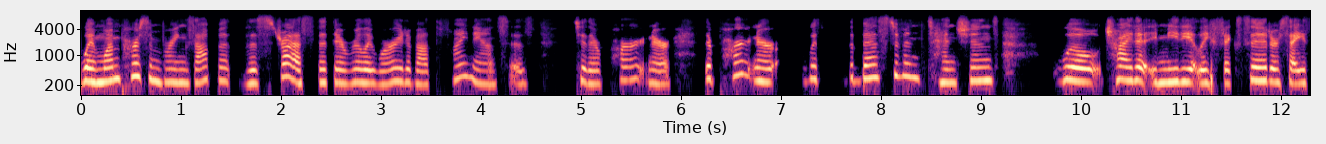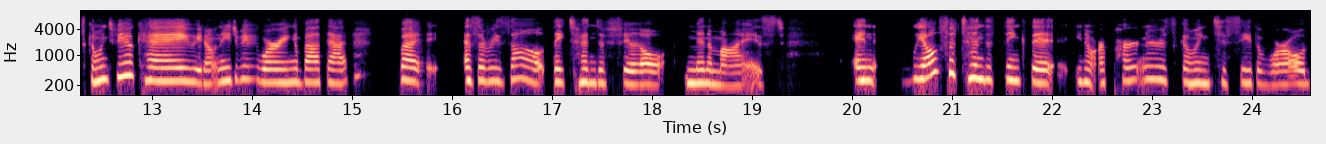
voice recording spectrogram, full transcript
when one person brings up the stress that they're really worried about the finances to their partner, their partner, with the best of intentions, will try to immediately fix it or say it's going to be okay, we don't need to be worrying about that. But as a result, they tend to feel minimized. And we also tend to think that you know our partner is going to see the world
